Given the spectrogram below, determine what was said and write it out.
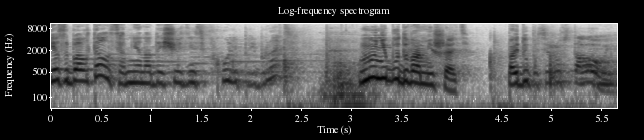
Я заболталась, а мне надо еще здесь в холле прибрать. Ну, не буду вам мешать. Пойду посижу в столовой.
